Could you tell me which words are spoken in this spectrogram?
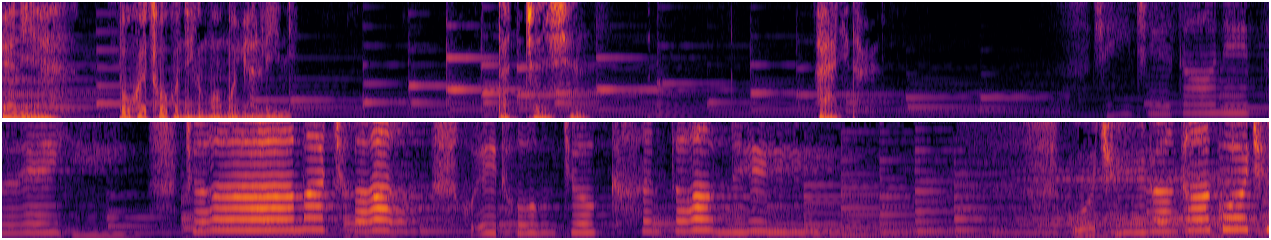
愿你不会错过那个默默远离你，但真心这么长，回头就看到你。过去让它过去，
